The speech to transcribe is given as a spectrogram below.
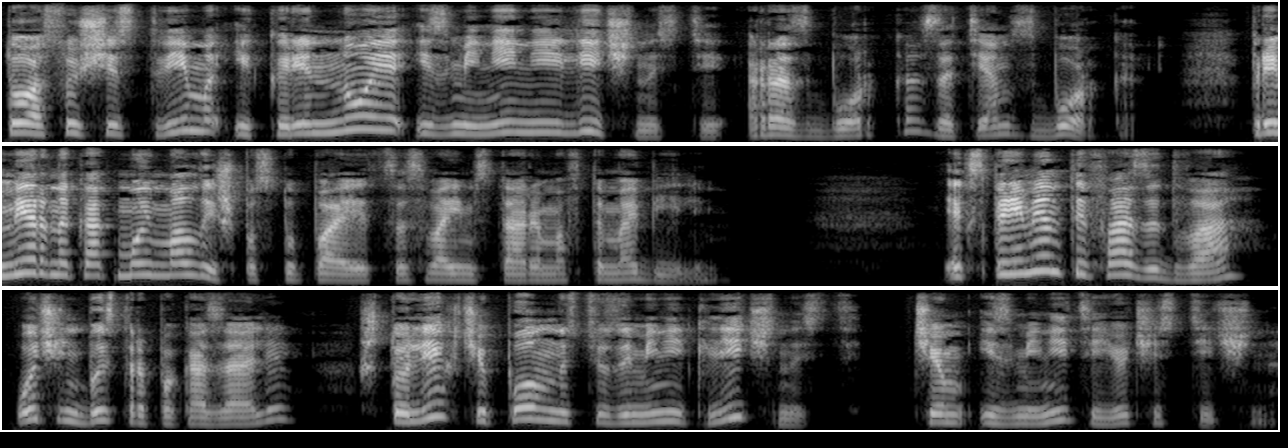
то осуществимо и коренное изменение личности, разборка, затем сборка. Примерно как мой малыш поступает со своим старым автомобилем. Эксперименты фазы 2 очень быстро показали, что легче полностью заменить личность, чем изменить ее частично.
